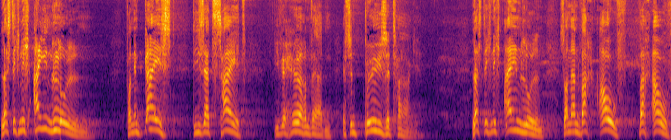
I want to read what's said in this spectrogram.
Lass dich nicht einlullen von dem Geist dieser Zeit, wie wir hören werden. Es sind böse Tage. Lass dich nicht einlullen, sondern wach auf, wach auf.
